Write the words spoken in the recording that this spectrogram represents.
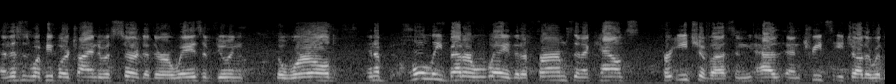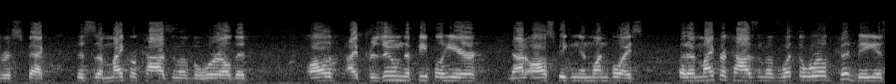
And this is what people are trying to assert that there are ways of doing the world in a wholly better way that affirms and accounts for each of us and, has, and treats each other with respect. This is a microcosm of a world that all, I presume the people here, not all speaking in one voice, but a microcosm of what the world could be is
